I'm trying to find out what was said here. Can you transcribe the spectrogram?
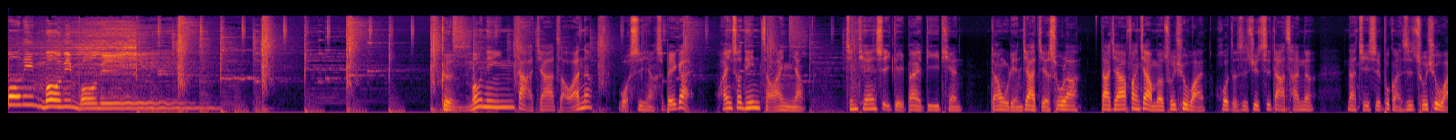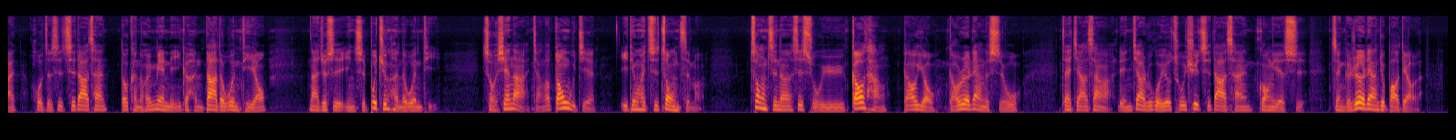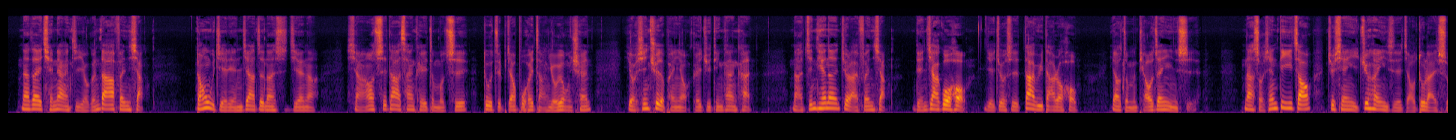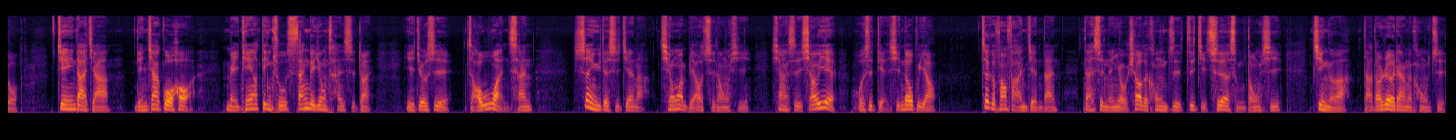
morning, morning, morning. Good morning，大家早安呢！我是营养师杯盖，欢迎收听早安营养。今天是一个礼拜的第一天，端午连假结束啦。大家放假有没有出去玩，或者是去吃大餐呢？那其实不管是出去玩，或者是吃大餐，都可能会面临一个很大的问题哦，那就是饮食不均衡的问题。首先啊，讲到端午节，一定会吃粽子嘛。粽子呢是属于高糖、高油、高热量的食物，再加上啊，连假如果又出去吃大餐、逛夜市，整个热量就爆掉了。那在前两集有跟大家分享，端午节连假这段时间啊，想要吃大餐可以怎么吃，肚子比较不会长游泳圈。有兴趣的朋友可以去听看看。那今天呢，就来分享连假过后，也就是大鱼大肉后，要怎么调整饮食。那首先第一招，就先以均衡饮食的角度来说。建议大家连假过后啊，每天要定出三个用餐时段，也就是早午晚餐。剩余的时间啊，千万不要吃东西，像是宵夜或是点心都不要。这个方法很简单，但是能有效的控制自己吃了什么东西，进而啊达到热量的控制。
